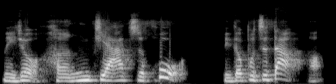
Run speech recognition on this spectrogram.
你就横家之祸，你都不知道啊。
